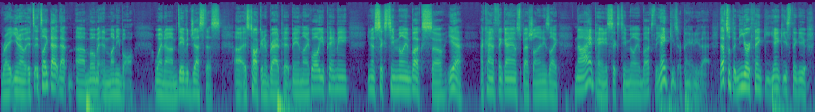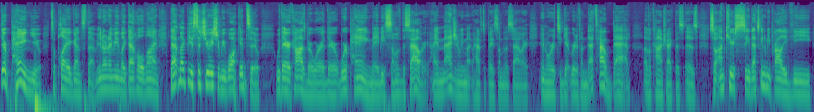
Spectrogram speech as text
right? You know, it's it's like that that uh, moment in Moneyball when um, David Justice uh, is talking to Brad Pitt, being like, "Well, you pay me, you know, 16 million bucks, so yeah, I kind of think I am special." And he's like, no, I ain't paying you 16 million bucks. The Yankees are paying you that. That's what the New York think Yankees think of you. They're paying you to play against them. You know what I mean? Like that whole line. That might be a situation we walk into with Eric Hosmer where they're we're paying maybe some of the salary. I imagine we might have to pay some of the salary in order to get rid of him. That's how bad of a contract this is. So I'm curious to see. That's going to be probably the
